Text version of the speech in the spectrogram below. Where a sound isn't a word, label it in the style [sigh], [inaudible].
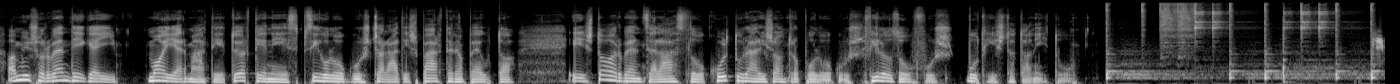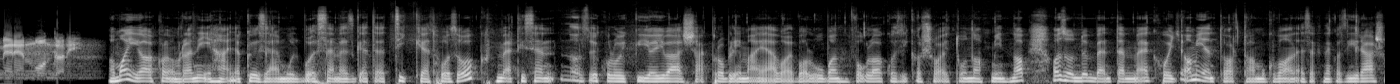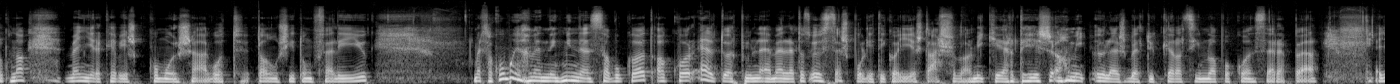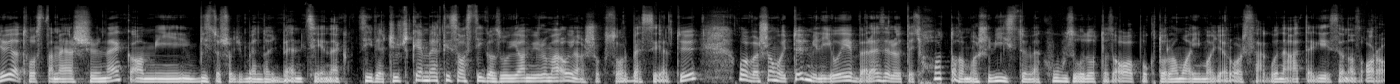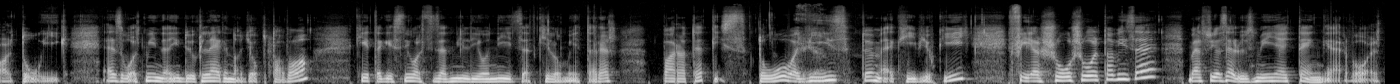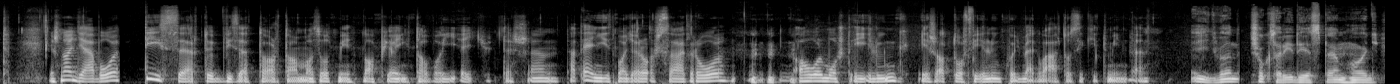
A műsor vendégei Majer Máté történész, pszichológus, család- és párterapeuta, és Tar Bence László kulturális antropológus, filozófus, buddhista tanító. A mai alkalomra néhány a közelmúltból szemezgetett cikket hozok, mert hiszen az ökológiai válság problémájával valóban foglalkozik a sajtó nap mint nap. Azon döbbentem meg, hogy amilyen tartalmuk van ezeknek az írásoknak, mennyire kevés komolyságot tanúsítunk feléjük. Mert ha komolyan vennénk minden szavukat, akkor eltörpülne emellett az összes politikai és társadalmi kérdés, ami öles betűkkel a címlapokon szerepel. Egy olyat hoztam elsőnek, ami biztos vagyok benne, hogy Bencének szíve csücske, mert hisz azt igazolja, amiről már olyan sokszor beszélt ő. Olvasom, hogy több millió évvel ezelőtt egy hatalmas víztömeg húzódott az Alpoktól a mai Magyarországon át egészen az Araltóig. Ez volt minden idők legnagyobb tava, 2,8 millió négyzetkilométeres, paratetis, tó vagy Igen. víz, tömeg hívjuk így, félsós volt a vize, mert ugye az előzménye egy tenger volt. És nagyjából tízszer több vizet tartalmazott, mint napjaink tavalyi együttesen. Tehát ennyit Magyarországról, [laughs] ahol most élünk, és attól félünk, hogy megváltozik itt minden. Így van. Sokszor idéztem, hogy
